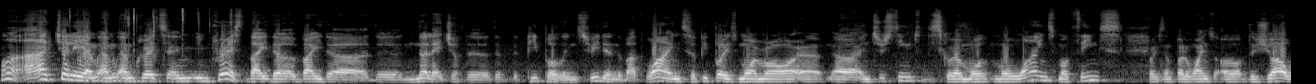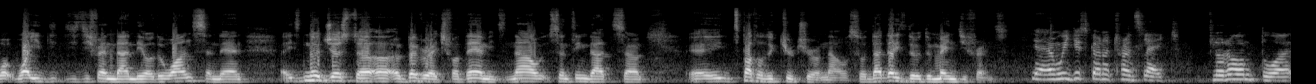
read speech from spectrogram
Well, actually, I'm, I'm, I'm quite um, impressed by the by the, the knowledge of the, the, the people in Sweden about wine. So people is more and more uh, uh, interesting to discover more, more wines, more things. For example, wines of the Jura, wh- why it is different than the other ones, and then it's not just a, a beverage for them. It's now something that's uh, it's part of the culture now. So that, that is the, the main difference. Yeah, and we're just gonna translate. Florent då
